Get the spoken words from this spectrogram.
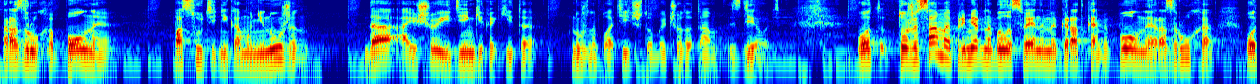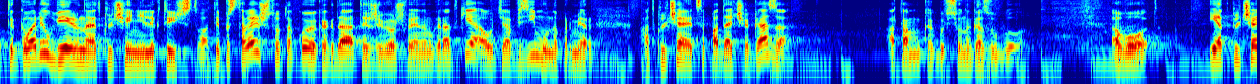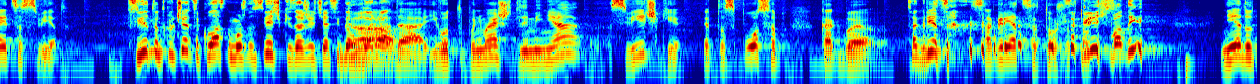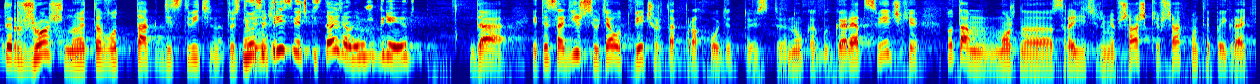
разруха полная, по сути никому не нужен, да, а еще и деньги какие-то нужно платить, чтобы что-то там сделать. Вот то же самое примерно было с военными городками. Полная разруха. Вот ты говорил веренное отключение электричества, а ты представляешь, что такое, когда ты живешь в военном городке, а у тебя в зиму, например, отключается подача газа, а там как бы все на газу было, вот, и отключается свет – Свет отключается, классно, можно свечки зажечь, я всегда да, угорал. Да, и вот, понимаешь, для меня свечки – это способ как бы Согреться. согреться тоже. Согреть воды. Не, ну ты ржешь, но это вот так действительно. То есть, Ну, если понимаешь- три свечки ставить, они уже греют. Да, и ты садишься, у тебя вот вечер так проходит. То есть, ну, как бы горят свечки, ну, там можно с родителями в шашки, в шахматы поиграть.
